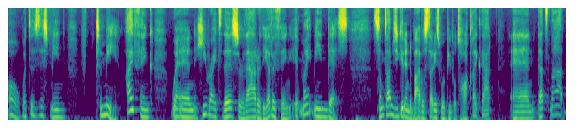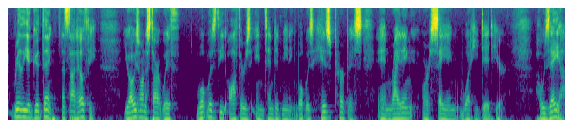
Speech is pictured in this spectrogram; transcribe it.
oh, what does this mean to me? I think when he writes this or that or the other thing, it might mean this. Sometimes you get into Bible studies where people talk like that, and that's not really a good thing. That's not healthy. You always want to start with what was the author's intended meaning? What was his purpose in writing or saying what he did here? Hosea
